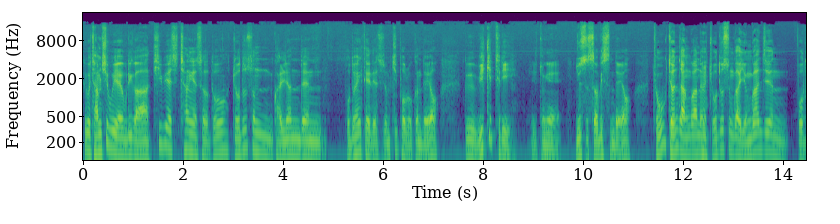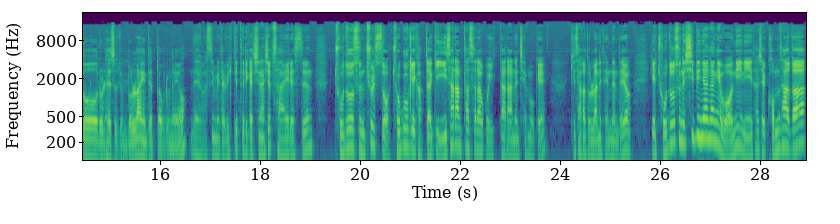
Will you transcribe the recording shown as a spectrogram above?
그리고 잠시 후에 우리가 TBS 창에서도 조두순 관련된 보도 행태에 대해서 좀 짚어볼 건데요. 그 위키트리 일종의 뉴스 서비스인데요. 조국 전 장관을 조두순과 연관 지은 보도를 해서 좀 논란이 됐다고 그러네요. 네, 맞습니다. 위키트리가 지난 14일에 쓴 조두순 출소, 조국이 갑자기 이 사람 탓을 하고 있다라는 제목의 기사가 논란이 됐는데요. 이게 조두순의 12년형의 원인이 사실 검사가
